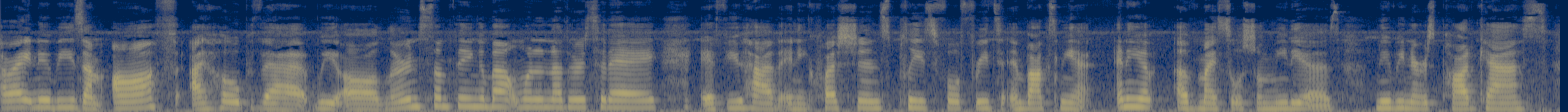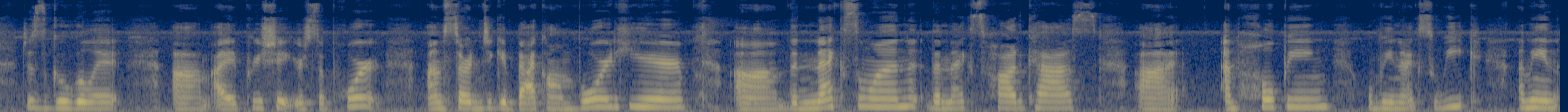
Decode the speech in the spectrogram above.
All right, newbies, I'm off. I hope that we all learned something about one another today. If you have any questions, please feel free to inbox me at any of my social medias, Newbie Nurse Podcast. Just Google it. Um, I appreciate your support. I'm starting to get back on board here. Um, the next one, the next podcast, uh, I'm hoping will be next week. I mean,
